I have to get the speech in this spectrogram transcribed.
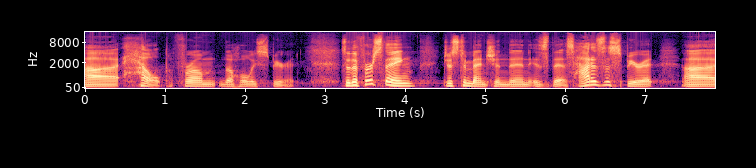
uh, help from the Holy Spirit? So, the first thing, just to mention then, is this How does the Spirit uh,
